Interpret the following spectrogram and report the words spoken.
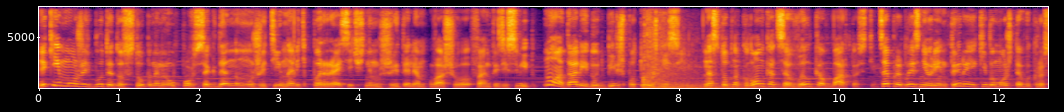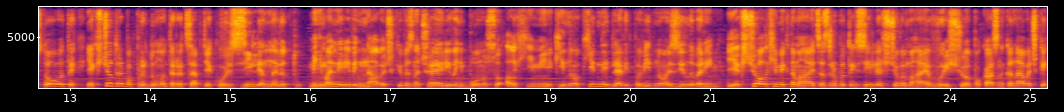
які можуть бути доступними у повсякденному житті навіть пересічним жителям вашого фентезі світу. Ну а далі йдуть більш потужні зілля. Наступна колонка це вилка вартості. Це приблизні орієнтири, які ви можете використовувати, якщо треба придумати рецепт якогось зілля на льоту. Мінімальний рівень навички визначає рівень бонусу алхімії, який необхідний для відповідного зіллеваріння. Якщо алхімік намагається зробити зілля, що вимагає вищого показника навички,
